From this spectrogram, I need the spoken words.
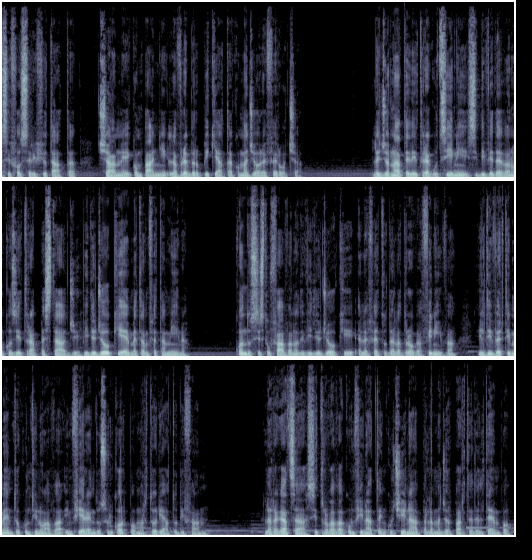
si fosse rifiutata, Chan e i compagni l'avrebbero picchiata con maggiore ferocia. Le giornate dei tre aguzzini si dividevano così tra pestaggi, videogiochi e metanfetamina. Quando si stufavano dei videogiochi e l'effetto della droga finiva, il divertimento continuava infierendo sul corpo martoriato di Fan. La ragazza si trovava confinata in cucina per la maggior parte del tempo,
